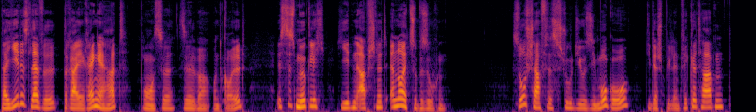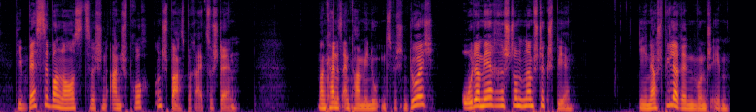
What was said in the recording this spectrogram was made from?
Da jedes Level drei Ränge hat, Bronze, Silber und Gold, ist es möglich, jeden Abschnitt erneut zu besuchen. So schafft es Studio Simogo, die das Spiel entwickelt haben, die beste Balance zwischen Anspruch und Spaß bereitzustellen. Man kann es ein paar Minuten zwischendurch oder mehrere Stunden am Stück spielen. Je nach Spielerinnenwunsch eben.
